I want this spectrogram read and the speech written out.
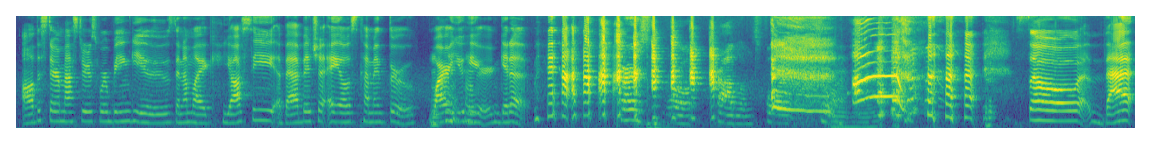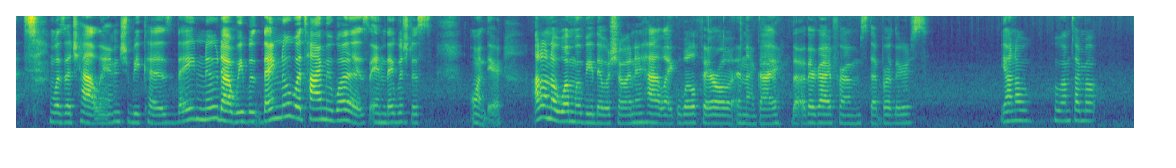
all the stairmasters were being used and i'm like y'all see a bad bitch at aos coming through. Why are you here? Get up First world problems for sure. so that was a challenge because they knew that we was they knew what time it was and they was just on there i don't know what movie they were showing it had like will ferrell and that guy the other guy from step brothers y'all know who i'm talking about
